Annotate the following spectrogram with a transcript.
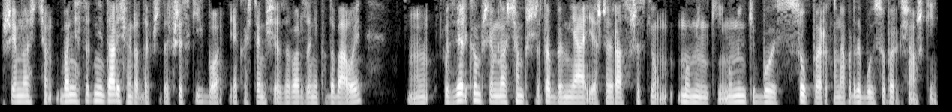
przyjemnością, bo niestety nie daliśmy rady przeczytać wszystkich, bo jakoś tam się za bardzo nie podobały. Mm, z wielką przyjemnością przeczytałbym ja jeszcze raz wszystkie Muminki. Muminki były super, to naprawdę były super książki.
